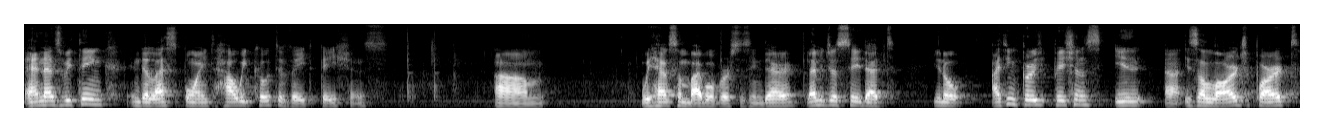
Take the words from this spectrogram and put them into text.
and as we think in the last point, how we cultivate patience, um, we have some Bible verses in there. Let me just say that, you know, I think patience is, uh, is a large part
